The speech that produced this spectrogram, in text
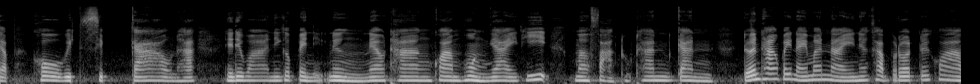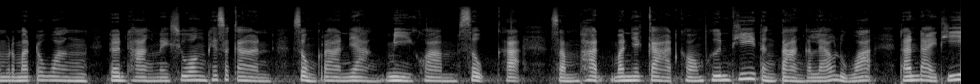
กับโควิด -19 นะคะ เรียกได้ว่านี่ก็เป็นอีกหนึ่งแนวทางความห่วงใยที่มาฝากทุกท่านกัน เดินทางไปไหนมาไหนนะขับรถด้วยความระมัดระวัง เดินทางในช่วงเทศกาลสงกรานต์อย่างมีความสุขค่ะ สัมผัสบรรยากาศของพื้นที่ต่างๆ กันแล้วหรือว่าท่านใดที่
